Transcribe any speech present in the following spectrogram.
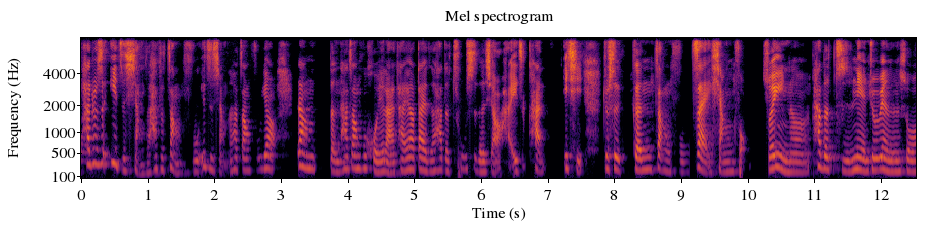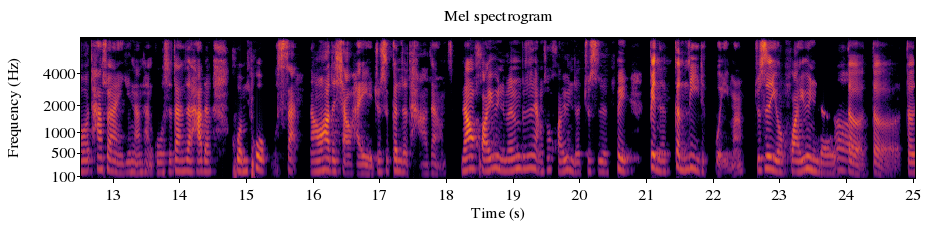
她就是一直想着她的丈夫，一直想着她丈夫要让等她丈夫回来，她要带着她的出世的小孩一直看，一起就是跟丈夫再相逢。所以呢，他的执念就变成说，他虽然已经难产过世，但是他的魂魄不散，然后他的小孩也就是跟着他这样子。然后怀孕，你们不是讲说怀孕的就是会变得更厉的鬼吗？就是有怀孕的、嗯、的的的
